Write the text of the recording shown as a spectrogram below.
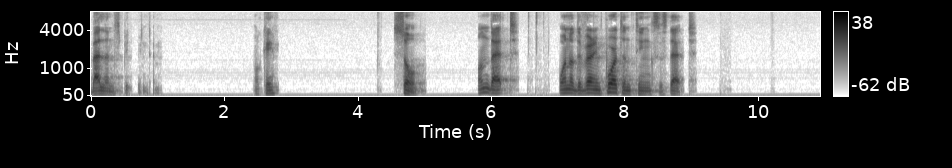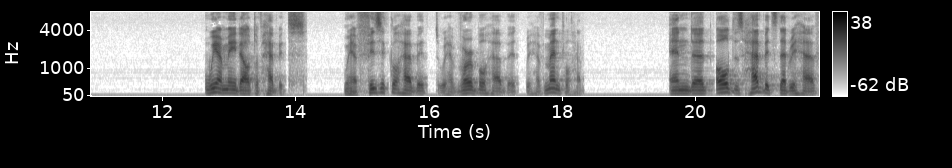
balance between them. Okay? So, on that, one of the very important things is that we are made out of habits. We have physical habits, we have verbal habits, we have mental habits. And uh, all these habits that we have,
